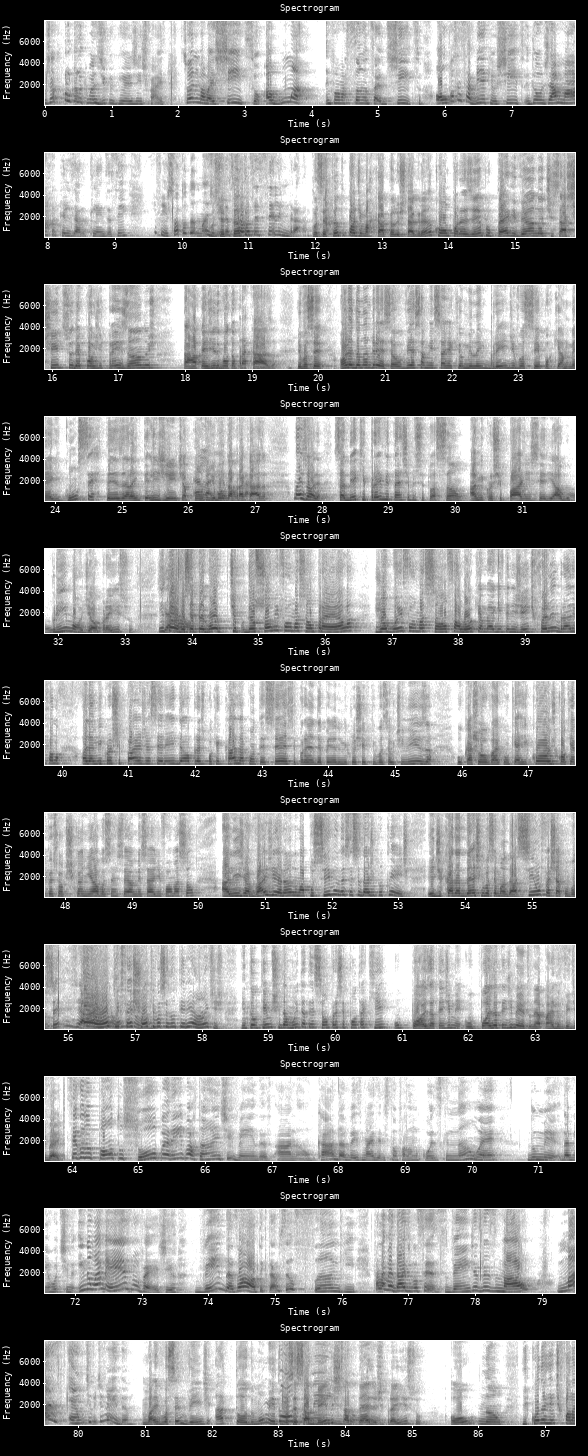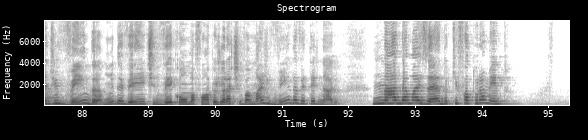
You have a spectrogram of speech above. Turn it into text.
já tô colocando aqui umas dicas que a gente faz. Se o animal é shih tzu, alguma informação de sair do Shih Tzu, ou você sabia que o Shih Tzu, então já marca aqueles clientes assim. Enfim, só tô dando umas você dicas para você ser lembrado. Você tanto pode marcar pelo Instagram, como, por exemplo, pega e vê a notícia Shih Tzu depois de três anos, tava perdido e voltou para casa. E você, olha, dona Andressa, eu vi essa mensagem aqui, eu me lembrei de você, porque a Meg, com certeza, ela é inteligente a ponto ela de voltar para casa. Mas olha, sabia que para evitar esse tipo de situação, a microchipagem seria algo primordial para isso? Então, Já. você pegou, tipo, deu só uma informação para ela, jogou a informação, falou que a Mega Inteligente foi lembrada e falou: olha, a microchipagem já seria ideal para isso, porque caso acontecesse, por exemplo, dependendo do microchip que você utiliza, o cachorro vai com QR Code, qualquer pessoa que escanear, você recebe a mensagem de informação ali já vai gerando uma possível necessidade para o cliente. E de cada 10 que você mandar, se um fechar com você, já é um que fechou que você não teria antes. Então temos que dar muita atenção para esse ponto aqui, o pós-atendimento, o pós-atendimento, né, a parte do feedback. Segundo ponto super importante, vendas. Ah, não, cada vez mais eles estão falando coisas que não é do meu, da minha rotina. E não é mesmo, Vete. Vendas, ó, tem que estar no seu sangue. Fala a verdade, você vende às vezes mal mas é um tipo de venda. Mas você vende a todo momento. Todo você sabendo momento. estratégias para isso ou não. E quando a gente fala de venda, muitas vezes a gente vê como uma forma pejorativa, mas venda veterinário nada mais é do que faturamento.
